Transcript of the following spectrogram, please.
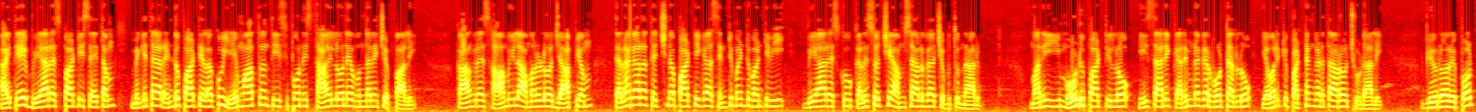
అయితే బీఆర్ఎస్ పార్టీ సైతం మిగతా రెండు పార్టీలకు ఏమాత్రం తీసిపోని స్థాయిలోనే ఉందని చెప్పాలి. కాంగ్రెస్ హామీల అమలులో జాప్యం తెలంగాణ తెచ్చిన పార్టీగా సెంటిమెంట్ వంటివి బీఆర్ఎస్కు కలిసొచ్చే అంశాలుగా చెబుతున్నారు. మరి ఈ మూడు పార్టీల్లో ఈసారి కరీంనగర్ ఓటర్లు ఎవరికి పట్టం కడతారో చూడాలి. Bureau report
